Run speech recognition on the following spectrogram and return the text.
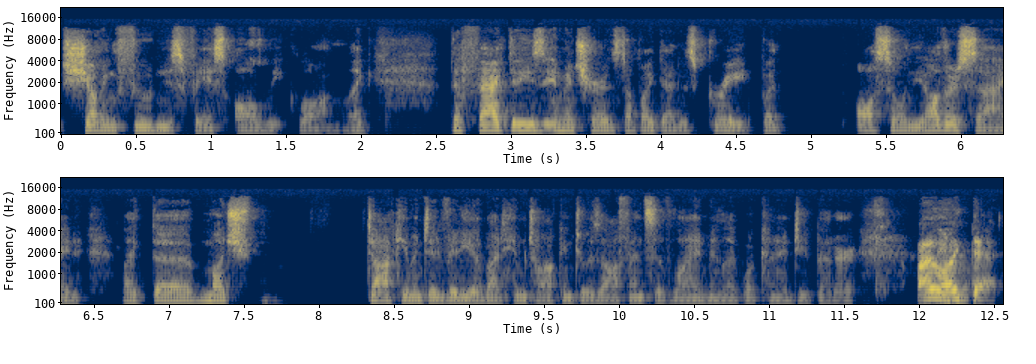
shoving food in his face all week long. Like the fact that he's immature and stuff like that is great. But also on the other side like the much documented video about him talking to his offensive lineman like what can i do better? I like that.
